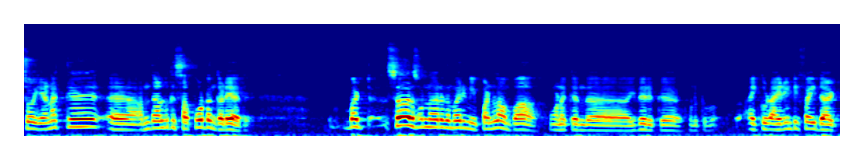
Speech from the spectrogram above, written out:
ஸோ எனக்கு அந்த அளவுக்கு சப்போர்ட்டும் கிடையாது. பட் சார் சொன்னார் இந்த மாதிரி நீ பண்ணலாம்ப்பா. உனக்கு இந்த இது இருக்குது உனக்கு I could identify that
